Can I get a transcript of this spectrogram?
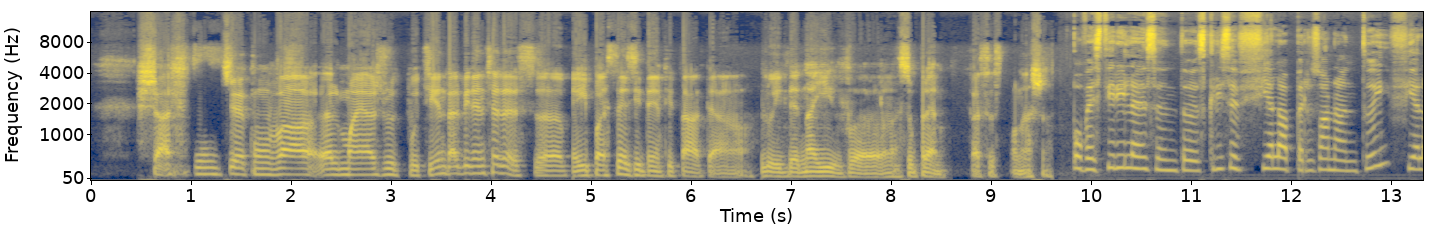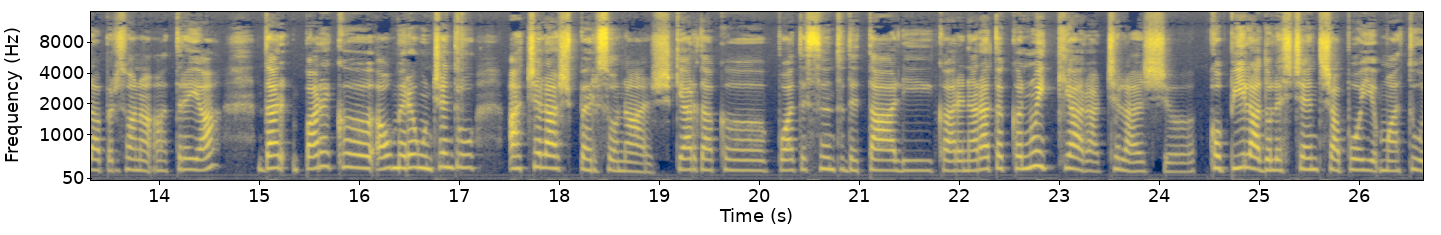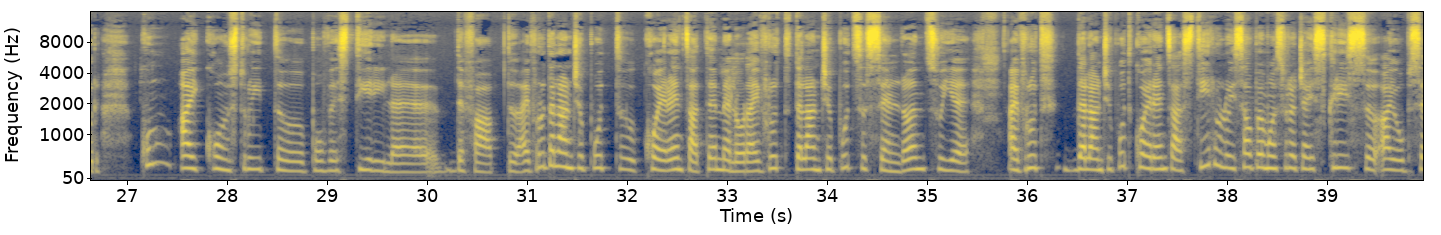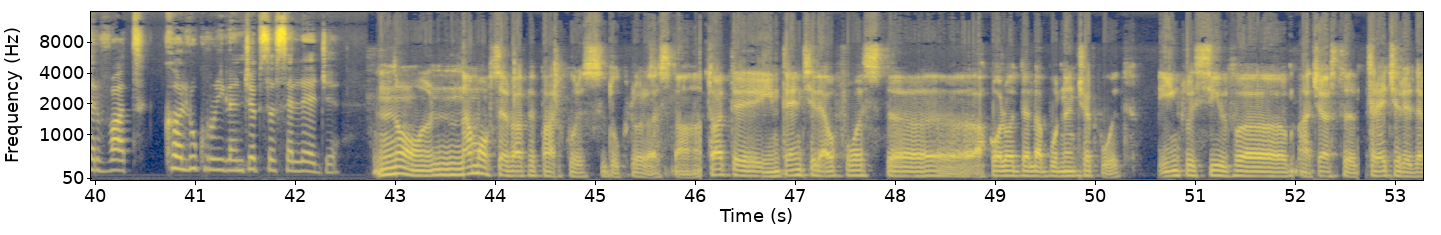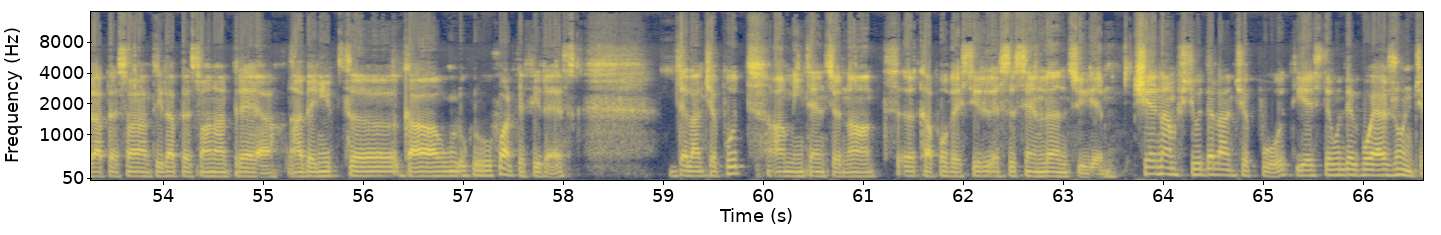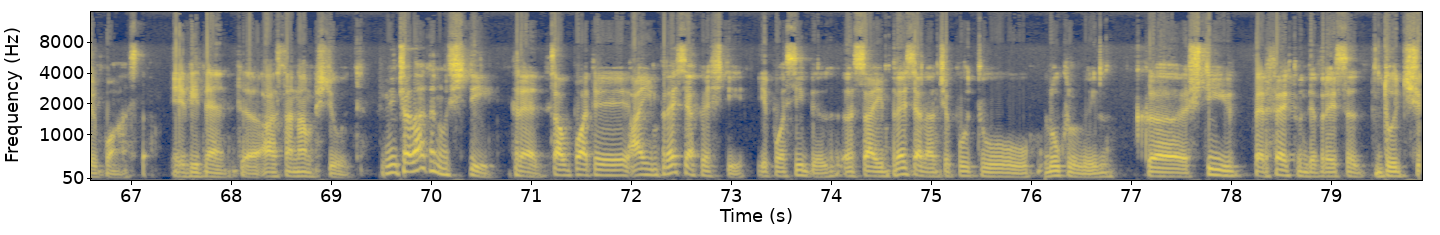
și atunci cumva îl mai ajut puțin, dar bineînțeles îi păstrez identitatea lui de naiv uh, suprem ca să spun așa. Povestirile sunt uh, scrise fie la persoana întâi, fie la persoana a treia, dar pare că au mereu în centru același personaj, chiar dacă poate sunt detalii care ne arată că nu e chiar același uh, copil, adolescent și apoi matur. Cum ai construit uh, povestirile, de fapt? Ai vrut de la început coerența temelor? Ai vrut de la început să se înlănțuie? Ai vrut de la început coerența stilului sau pe măsură ce ai scris ai observat că lucrurile încep să se lege? Nu, n-am observat pe parcurs lucrul ăsta. Toate intențiile au fost uh, acolo de la bun început. Inclusiv uh, această trecere de la persoana întâi la persoana a treia a venit uh, ca un lucru foarte firesc. De la început am intenționat uh, ca povestirile să se înlănțuie. Ce n-am știut de la început este unde voi ajunge cu asta. Evident, uh, asta n-am știut. Niciodată nu știi, cred, sau poate ai impresia că știi. E posibil uh, să ai impresia la începutul lucrului că știi perfect unde vrei să duci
